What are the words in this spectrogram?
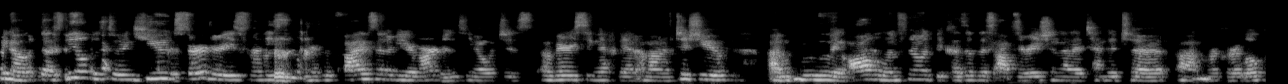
you know, the field was doing huge surgeries for these tumors with five centimeter margins, you know, which is a very significant amount of tissue um, removing all the lymph nodes because of this observation that it tended to um, recur lo-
